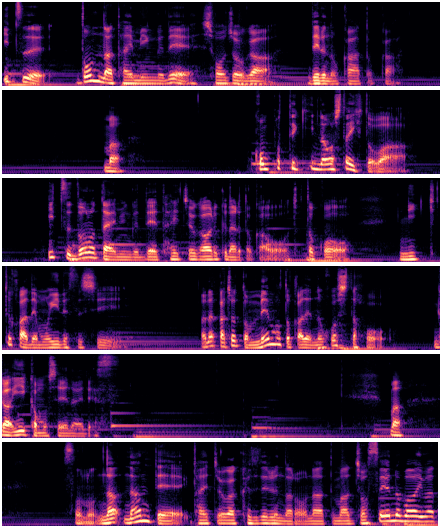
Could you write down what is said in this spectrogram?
いつどんなタイミングで症状が出るのかとかまあ根本的に治したい人はいつどのタイミングで体調が悪くなるとかをちょっとこう日記とかでもいいですしまあなんかちょっとメモとかで残した方がいいかもしれないです。まあそのななんで体調が崩れるんだろうなって、まあ、女性の場合は、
